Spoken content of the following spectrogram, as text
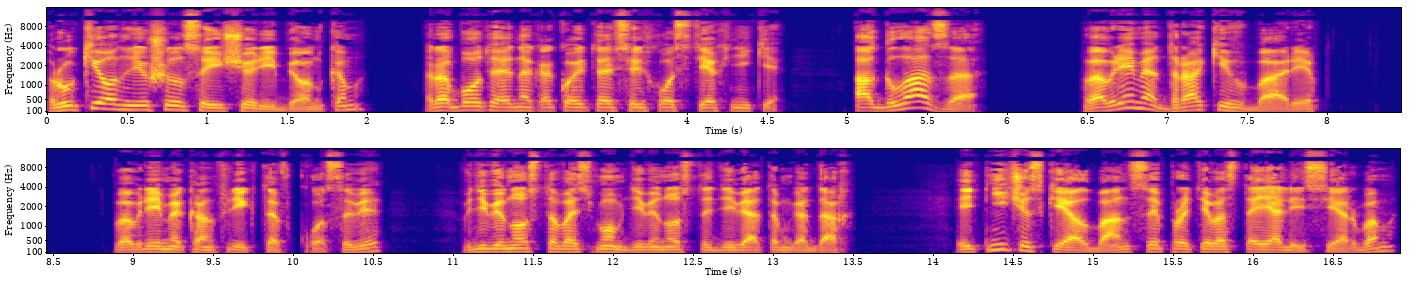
руки он лишился еще ребенком, работая на какой-то сельхозтехнике, а глаза во время драки в баре. Во время конфликта в Косове в 98-99 годах этнические албанцы противостояли сербам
